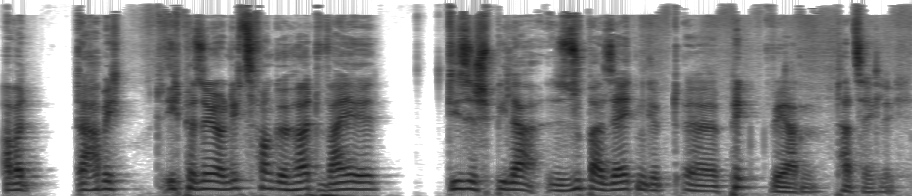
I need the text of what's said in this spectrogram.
aber da habe ich, ich persönlich noch nichts von gehört, weil diese Spieler super selten gepickt äh, werden, tatsächlich.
